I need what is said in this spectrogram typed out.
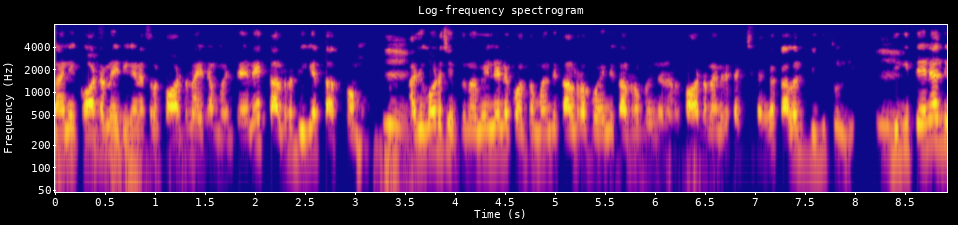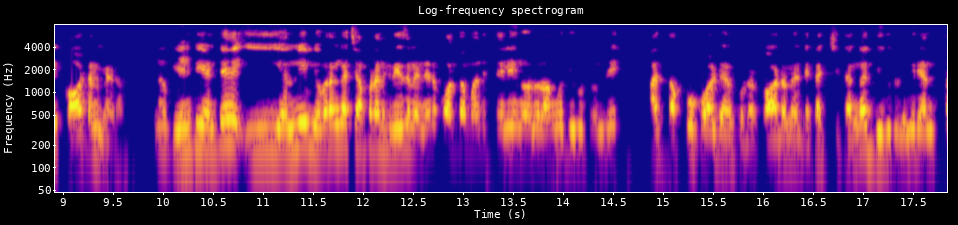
గానీ కాటన్ ఐటీ కానీ అసలు కాటన్ ఐటమ్ అంటేనే కలర్ దిగే తత్వం. అది కూడా చెప్తున్నాం. ఏంటంటే కొంతమంది కలర్ పోయింది కలర్ పోయింది అన్నారు. కాటన్ అనేది ఖచ్చితంగా కలర్ దిగుతుంది. దిగితేనే అది కాటన్ మేడం ఏంటి అంటే ఈ అన్ని వివరంగా చెప్పడానికి రీజన్ ఏంటంటే కొంతమంది తెలియని వాళ్ళు రంగు దిగుతుంది. అది తక్కువ క్వాలిటీ అనుకుంటారు. కాటన్ అంటే ఖచ్చితంగా దిగుతుంది. మీరు ఎంత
